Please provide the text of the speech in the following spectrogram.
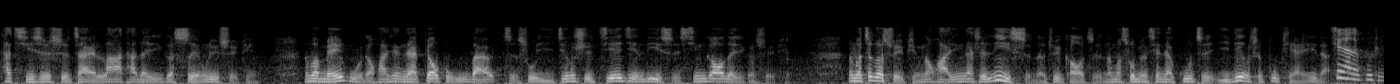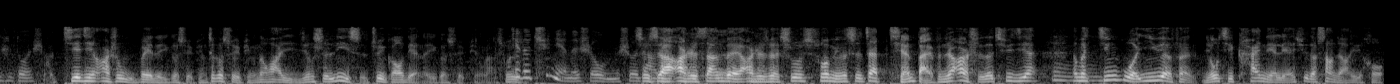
它其实是在拉它的一个市盈率水平。那么美股的话，现在标普五百指数已经是接近历史新高的一个水平。那么这个水平的话，应该是历史的最高值。那么说明现在估值一定是不便宜的。现在的估值是多少？接近二十五倍的一个水平，这个水平的话已经是历史最高点的一个水平了。记得去年的时候我们说就是啊，二十三倍，二十岁说说明是在前百分之二十的区间。嗯。那么经过一月份，尤其开年连续的上涨以后，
